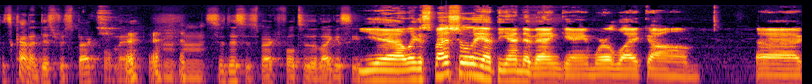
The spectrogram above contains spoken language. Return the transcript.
it's kind of disrespectful, man. mm-hmm. It's disrespectful to the legacy. Yeah, like especially at the end of Endgame, where like um, uh,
